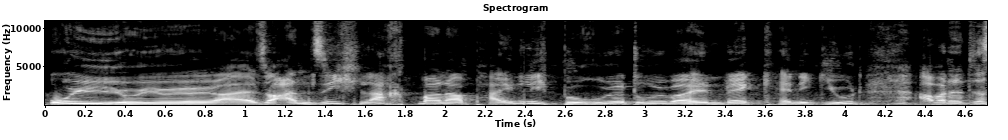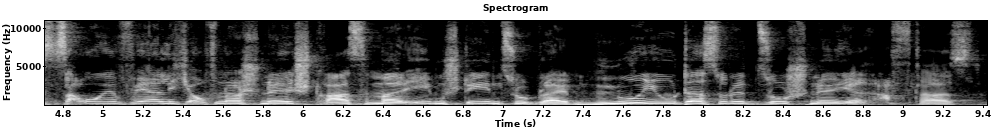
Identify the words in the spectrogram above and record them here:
Uiuiui, also an sich lacht man da peinlich berührt drüber hinweg, kenne ich gut. Aber das ist saugefährlich, auf einer Schnellstraße mal eben stehen zu bleiben. Nur gut, dass du das so schnell gerafft hast.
